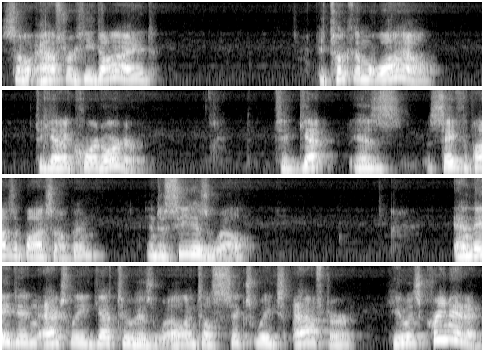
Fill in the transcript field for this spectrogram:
So after he died, it took them a while to get a court order, to get his safe deposit box open and to see his will. And they didn't actually get to his will until six weeks after he was cremated.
